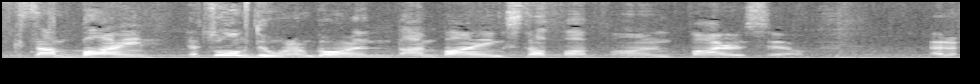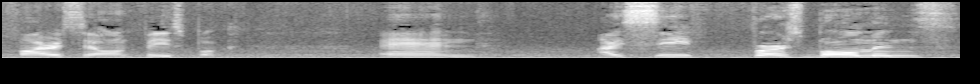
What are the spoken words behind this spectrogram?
Because I'm buying. That's all I'm doing. I'm going. I'm buying stuff up on fire sale, at a fire sale on Facebook, and I see first Bowmans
